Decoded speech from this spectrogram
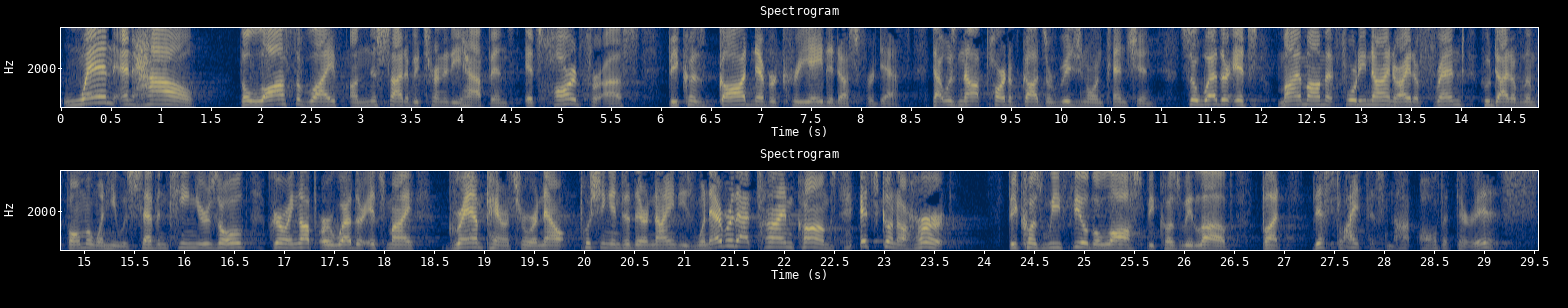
when and how the loss of life on this side of eternity happens, it's hard for us because God never created us for death. That was not part of God's original intention. So whether it's my mom at 49 or I had a friend who died of lymphoma when he was 17 years old growing up, or whether it's my grandparents who are now pushing into their 90s, whenever that time comes, it's gonna hurt because we feel the loss because we love. But this life is not all that there is.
